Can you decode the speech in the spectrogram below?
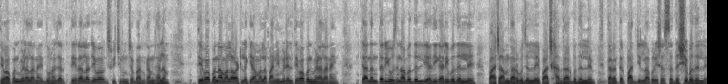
तेव्हा पण मिळालं नाही. दोन हजार तेराला जेव्हा स्विच रूमचं बांधकाम झालं तेव्हा पण आम्हाला वाटलं की आम्हाला पाणी मिळेल तेव्हा पण मिळाला नाही. त्यानंतर योजना बदलली अधिकारी बदलले पाच आमदार बदलले पाच खासदार बदलले. त्यानंतर पाच जिल्हा परिषद सदस्य बदलले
